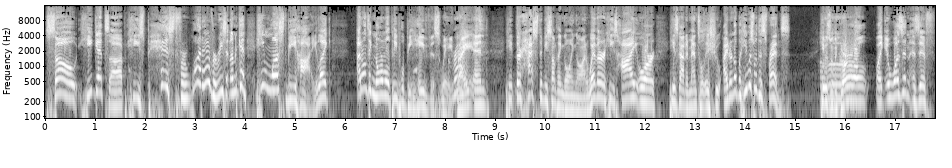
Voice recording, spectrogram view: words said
So he gets up. He's pissed for whatever reason. And again, he must be high. Like, I don't think normal people behave this way, right? Right. And he, there has to be something going on. Whether he's high or he's got a mental issue, I don't know. But he was with his friends. He was with a Oh. girl. Like, it wasn't as if...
